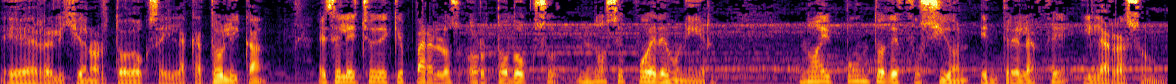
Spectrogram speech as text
eh, religión ortodoxa y la católica, es el hecho de que para los ortodoxos no se puede unir, no hay punto de fusión entre la fe y la razón.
